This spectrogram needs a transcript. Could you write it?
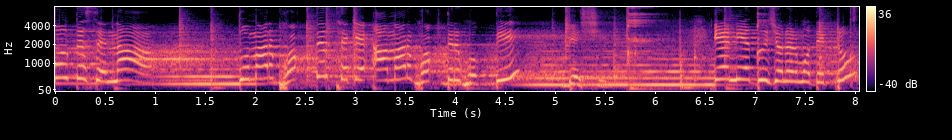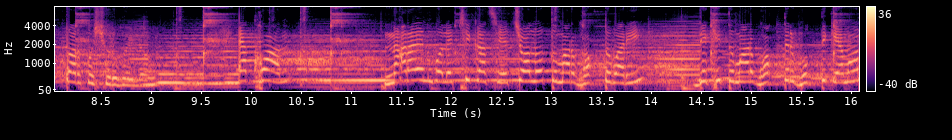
বলতেছে, না, তোমার ভক্তের থেকে আমার ভক্তের ভক্তি বেশি। এ নিয়ে দুইজনের মধ্যে একটু তর্ক শুরু হইল। এখন নারায়ণ বলে, ঠিক আছে, চলো তোমার ভক্ত বাড়ি। দেখি তোমার ভক্তের ভক্তি কেমন।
